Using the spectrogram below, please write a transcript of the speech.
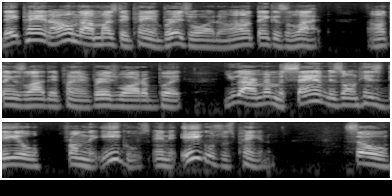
They paying. I don't know how much they paying Bridgewater. I don't think it's a lot. I don't think it's a lot they paying Bridgewater, but you gotta remember Sam is on his deal from the Eagles, and the Eagles was paying him. So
